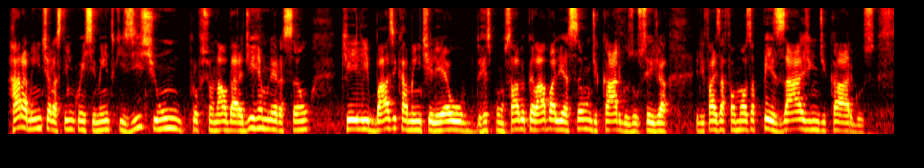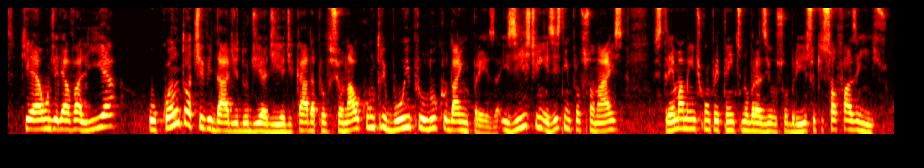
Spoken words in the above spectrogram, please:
raramente elas têm conhecimento que existe um profissional da área de remuneração que ele basicamente ele é o responsável pela avaliação de cargos, ou seja, ele faz a famosa pesagem de cargos, que é onde ele avalia o quanto a atividade do dia a dia de cada profissional contribui para o lucro da empresa. Existem, existem profissionais extremamente competentes no Brasil sobre isso que só fazem isso.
